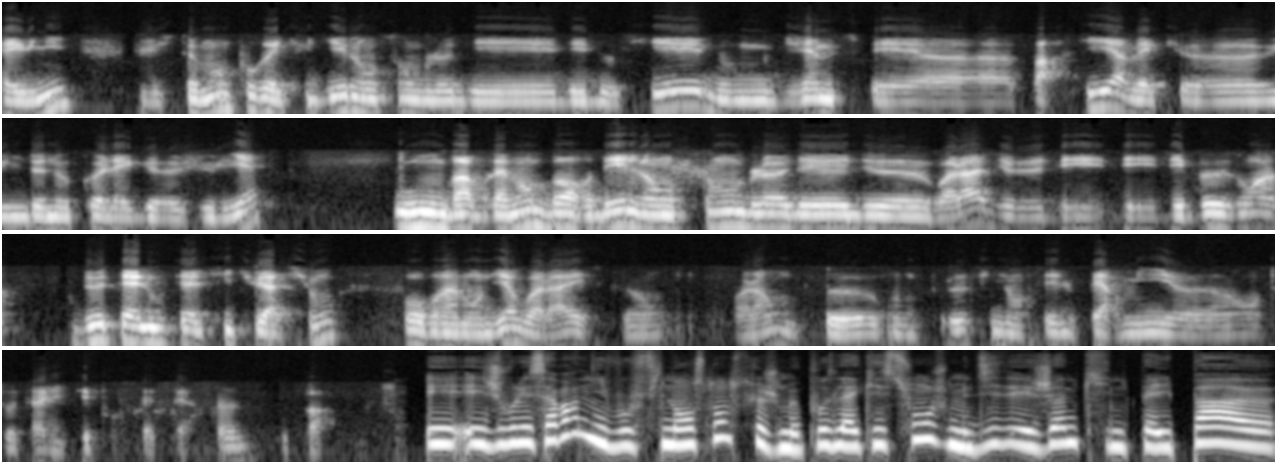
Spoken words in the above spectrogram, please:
réunit justement pour étudier l'ensemble des, dossiers. Donc James fait euh, partie avec euh, une de nos collègues Juliette, où on va vraiment border l'ensemble des, besoins de telle ou telle situation pour vraiment dire voilà, est-ce qu'on voilà, on peut, on peut financer le permis euh, en totalité pour cette personne ou pas. Et, je voulais savoir niveau financement, parce que je me pose la question, je me dis des jeunes qui ne payent pas euh,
